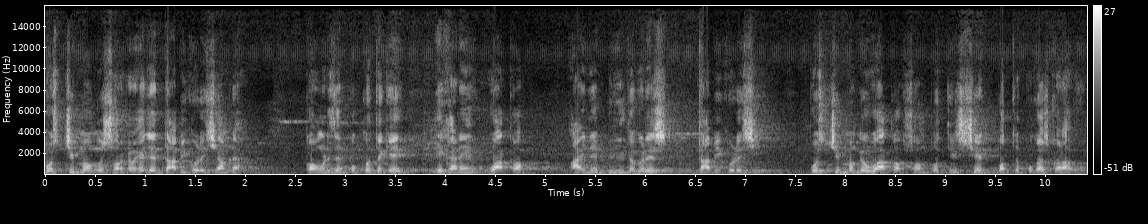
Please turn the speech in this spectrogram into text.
পশ্চিমবঙ্গ সরকারের কাছে দাবি করেছি আমরা, কংগ্রেসের পক্ষ থেকে এখানে ওয়াকআপ আইনের বিরোধিতা করে দাবি করেছি, পশ্চিমবঙ্গে ওয়াকআপ সম্পত্তির শ্বেতপত্র প্রকাশ করা হোক।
